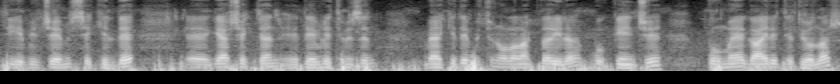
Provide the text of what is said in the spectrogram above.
diyebileceğimiz şekilde e, gerçekten e, devletimizin belki de bütün olanaklarıyla bu genci bulmaya gayret ediyorlar.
